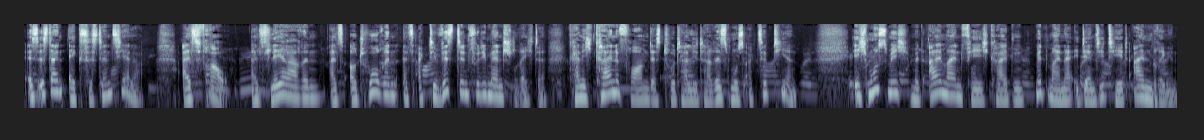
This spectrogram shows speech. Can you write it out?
Es ist ein existenzieller. Als Frau, als Lehrerin, als Autorin, als Aktivistin für die Menschenrechte kann ich keine Form des Totalitarismus akzeptieren. Ich muss mich mit all meinen Fähigkeiten, mit meiner Identität einbringen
